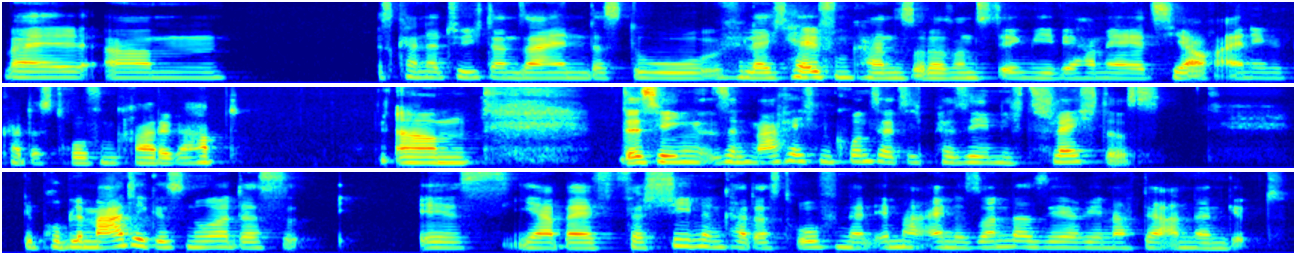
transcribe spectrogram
weil ähm, es kann natürlich dann sein, dass du vielleicht helfen kannst oder sonst irgendwie. Wir haben ja jetzt hier auch einige Katastrophen gerade gehabt. Ähm, deswegen sind Nachrichten grundsätzlich per se nichts Schlechtes. Die Problematik ist nur, dass es ja bei verschiedenen Katastrophen dann immer eine Sonderserie nach der anderen gibt.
